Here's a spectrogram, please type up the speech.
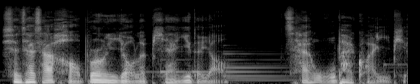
现在才好不容易有了便宜的药，才五百块一瓶。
